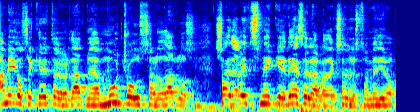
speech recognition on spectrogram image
Amigos de de verdad, me da mucho gusto saludarlos. Soy David Smeke desde la redacción de nuestro medio.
